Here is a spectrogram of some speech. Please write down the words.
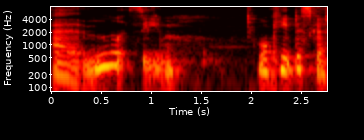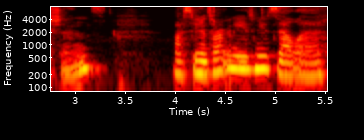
Um, let's see. We'll keep discussions. My students aren't going to use Newsela.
